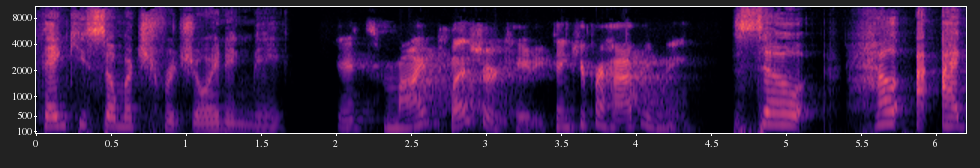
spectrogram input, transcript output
Thank you so much for joining me. It's my pleasure, Katie. Thank you for having me. So, how I,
